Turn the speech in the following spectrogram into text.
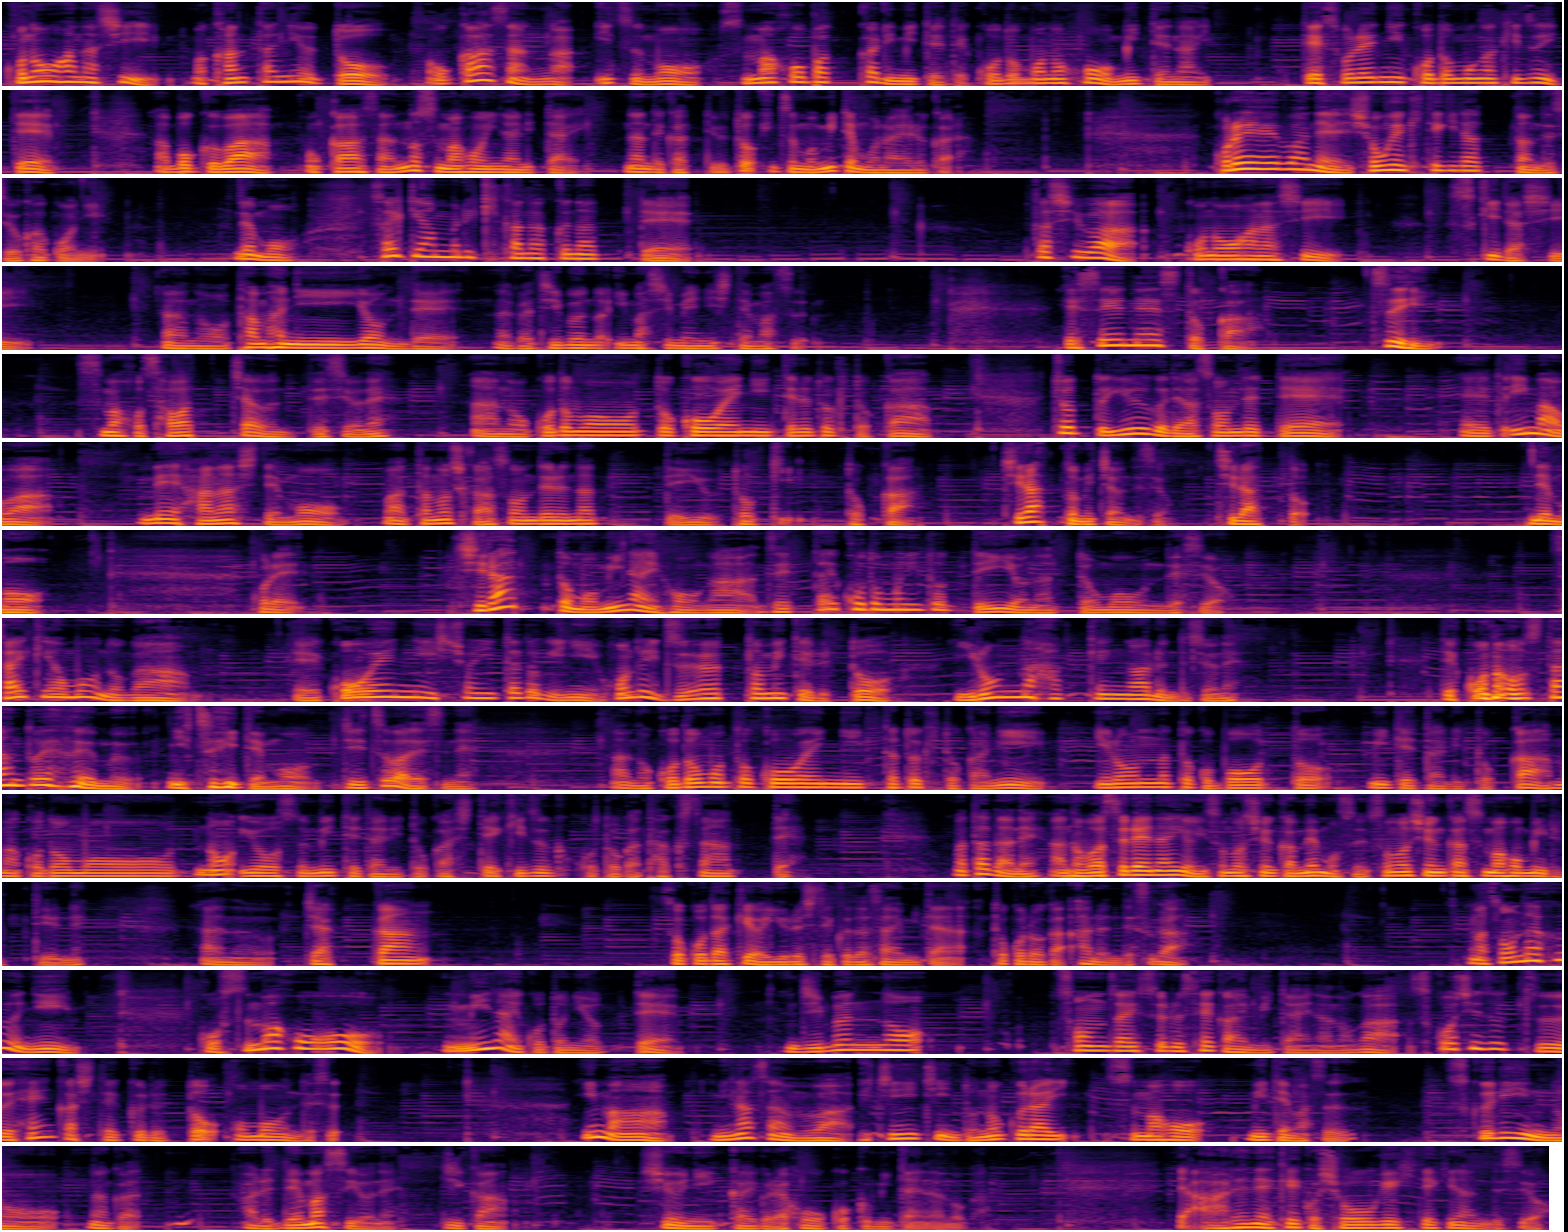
このお話、まあ、簡単に言うとお母さんがいつもスマホばっかり見てて子供の方を見てないでそれに子供が気づいてあ僕はお母さんのスマホになりたい。なんでかっていうといつも見てもらえるから。これはね衝撃的だったんですよ過去に。でも最近あんまり聞かなくなって私はこのお話好きだしあのたまに読んでなんか自分の戒めにしてます。SNS とかついスマホ触っちゃうんですよね。あの子供と公園に行ってる時とかちょっと遊具で遊んでて、えー、と今は目離しても、まあ、楽しく遊んでるなっていう時とかチラッと見ちゃうんですよ。チラッと。でもこれチラッとも見ない方が絶対子供にとっていいよなって思うんですよ。最近思うのが、え公園に一緒に行った時に本当にずっと見てるといろんな発見があるんですよね。でこのスタンド FM についても実はですねあの子供と公園に行った時とかにいろんなとこぼーっと見てたりとか、まあ、子供の様子見てたりとかして気づくことがたくさんあって、まあ、ただねあの忘れないようにその瞬間メモする。その瞬間スマホ見るっていうね。あの若干そこだけは許してくださいみたいなところがあるんですがまあ、そんな風にこうスマホを見ないことによって自分の存在する世界みたいなのが少しずつ変化してくると思うんです。今皆さんは一日にどのくらいスマホ見てます？スクリーンのなんかあれ出ますよね？時間。週に1回ぐらい報告みたいなのが。いやあれね結構衝撃的なんですよ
